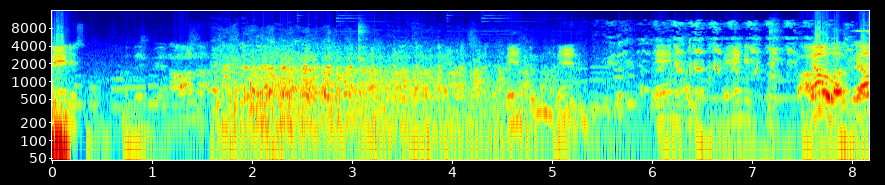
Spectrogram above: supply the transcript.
पहन इसको। अबे पहनाओ ना। पहन तो पहन। पहन इसको पहन इसको। क्या हुआ? क्या।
